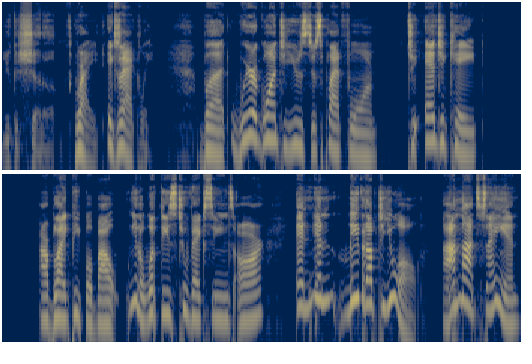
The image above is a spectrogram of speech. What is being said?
you could shut up. Right, exactly. But we're going to use this platform to educate our black people about, you know, what these two vaccines are and then leave it up to you all. I'm not saying,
